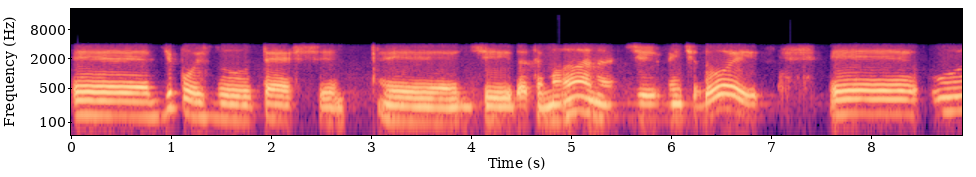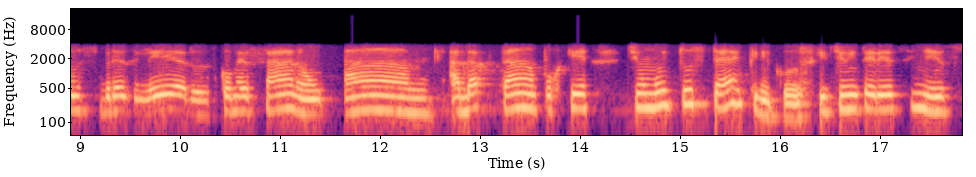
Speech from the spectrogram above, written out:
é, depois do teste é, de, da semana de 22, é, brasileiros começaram a adaptar, porque tinham muitos técnicos que tinham interesse nisso.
